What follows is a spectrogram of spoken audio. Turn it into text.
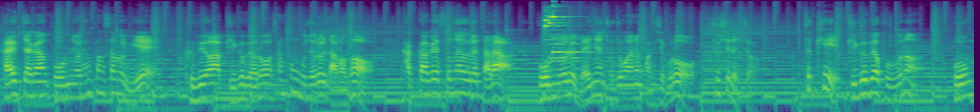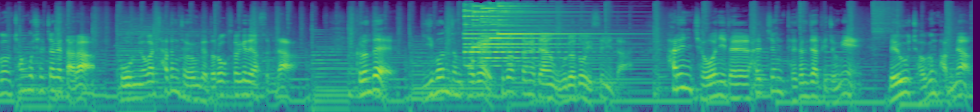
가입자 간 보험료 형평성을 위해 급여와 비급여로 상품 구조를 나눠서 각각의 손해율에 따라 보험료를 매년 조정하는 방식으로 출시됐죠. 특히 비급여 부분은 보험금 청구 실적에 따라 보험료가 차등 적용되도록 설계되었습니다. 그런데 이번 정책의 실효성에 대한 우려도 있습니다. 할인 재원이 될 할증 대상자 비중이 매우 적은 반면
